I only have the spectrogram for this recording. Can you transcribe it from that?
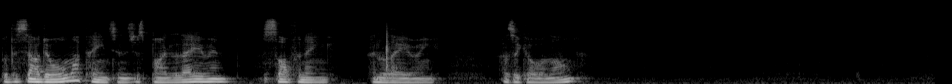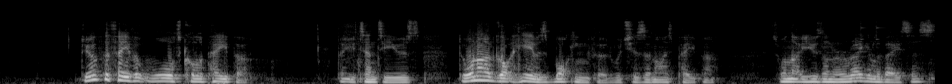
But this is how I do all my paintings, just by layering, softening and layering as I go along. Do you have a favourite watercolour paper that you tend to use? The one I've got here is Bockingford, which is a nice paper. It's one that I use on a regular basis.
